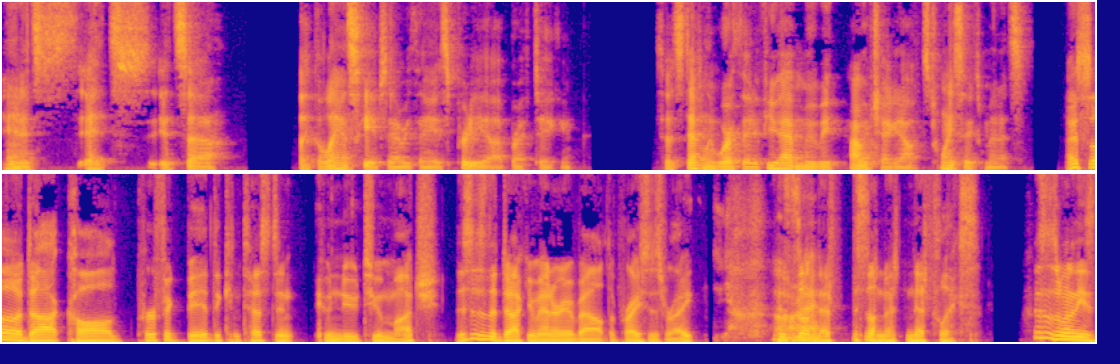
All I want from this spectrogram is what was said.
and Mm. it's it's it's uh like the landscapes and everything. It's pretty uh, breathtaking. So it's definitely worth it. If you have a movie, I would check it out. It's 26 minutes. I saw a doc called Perfect Bid: The Contestant Who Knew Too Much. This is the documentary about The Price is Right. This is on net, this is on Netflix. This is one of these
